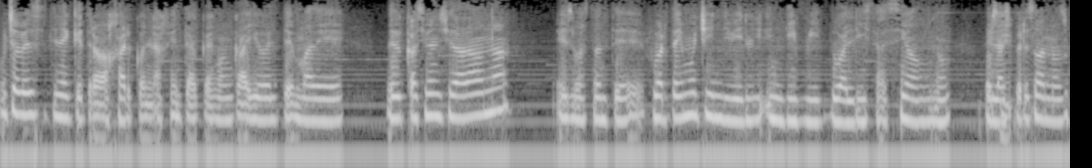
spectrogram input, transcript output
muchas veces tiene que trabajar con la gente acá en Huancayo, el tema de, educación ciudadana es bastante fuerte, hay mucha individualización ¿no? de las personas,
